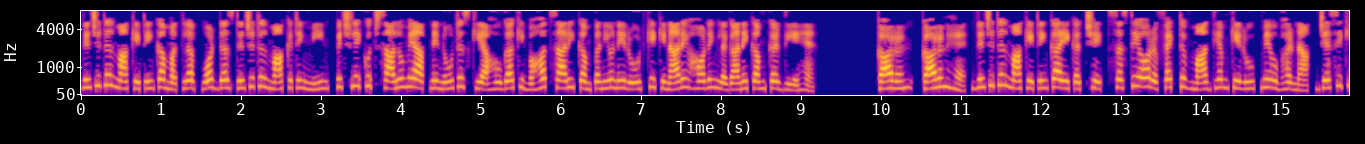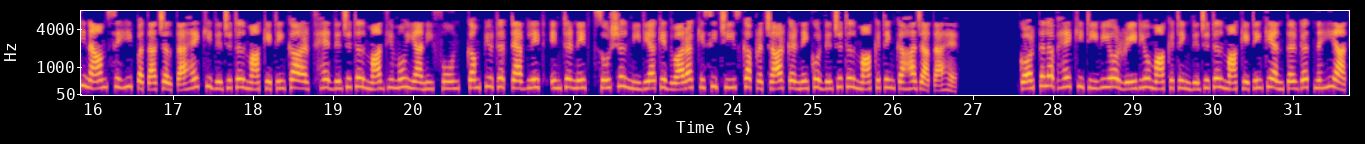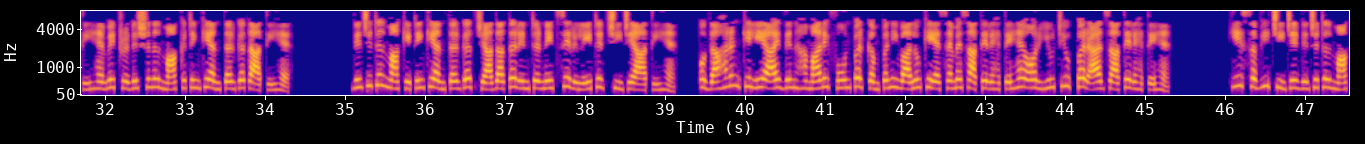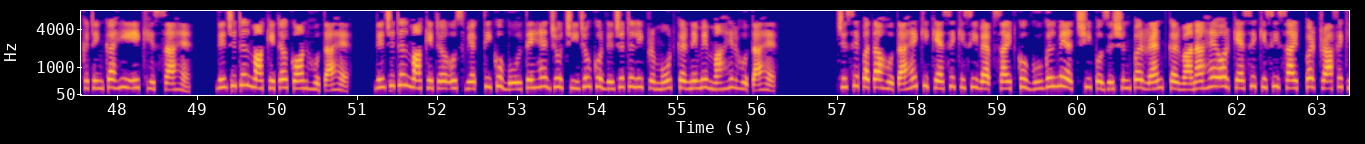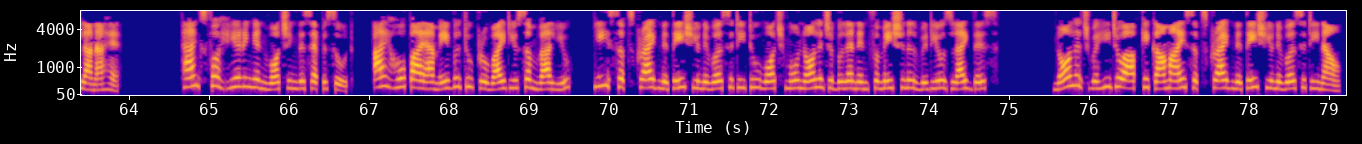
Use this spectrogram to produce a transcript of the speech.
Digital marketing का मतलब what does digital marketing mean पिछले कुछ सालों में आपने नोटिस किया होगा कि बहुत सारी कंपनियों ने रोड के किनारे होर्डिंग लगाने कम कर दिए हैं। कारण कारण है। डिजिटल मार्केटिंग का एक अच्छे सस्ते और इफ़ेक्टिव माध्यम के रूप में उभरना जैसे कि नाम से ही पता चलता है कि डिजिटल मार्केटिंग का अर्थ है डिजिटल माध्यमों यानी phone computer tablet internet social media के द्वारा किसी चीज़ का प्रचार करने को डिजिटल मार्केटिंग कहा जाता है। गौरतलब है कि टीवी और रेडियो मार्केटिंग डिजिटल मार्केटिंग के अंतर्गत नहीं आती हैं, वे ट्रेडिशनल मार्केटिंग के अंतर्गत आती है। डिजिटल मार्केटिंग के अंतर्गत ज़्यादातर इंटरनेट से रिलेटेड चीज़ें आती हैं। उदाहरण के लिए आए दिन हमारे फ़ोन पर कंपनी वालों के एसएमएस आते रहते हैं और यूट्यूब पर एड्स आते रहते हैं। ये सभी चीज़ें डिजिटल मार्केटिंग का ही एक हिस्सा है। डिजिटल मार्केटर कौन होता है? डिजिटल मार्केटर उस व्यक्ति को बोलते हैं जो चीज़ों को डिजिटली प्रमोट करने में माहिर होता है। जिसे पता होता है कि कैसे किसी वेबसाइट को गूगल में अच्छी पोजीशन पर रैंक करवाना है और कैसे किसी साइट पर ट्रैफ़िक लाना है। Thanks for hearing and watching this episode I hope I am able to provide you some value please subscribe Nitesh university to watch more knowledgeable and informational videos like this knowledge वही जो आपके काम आए। Subscribe Nitesh university now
